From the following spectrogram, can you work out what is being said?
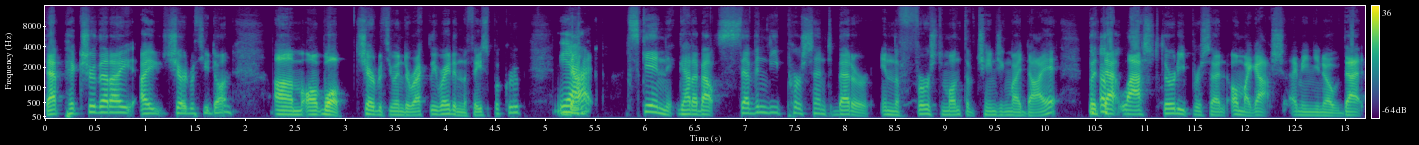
That picture that I I shared with you, Dawn, um, well, shared with you indirectly, right in the Facebook group. Yeah, that skin got about 70% better in the first month of changing my diet. But that last 30%, oh my gosh, I mean, you know, that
